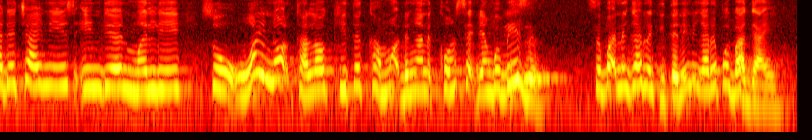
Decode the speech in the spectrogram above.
ada Chinese, Indian, Malay. So why not kalau kita come out dengan konsep yang berbeza? Sebab negara kita ni negara pelbagai.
